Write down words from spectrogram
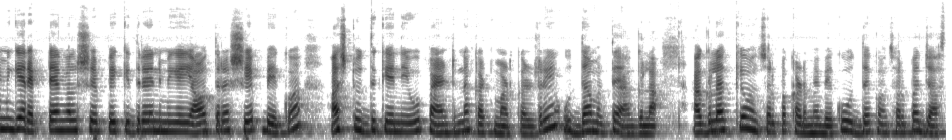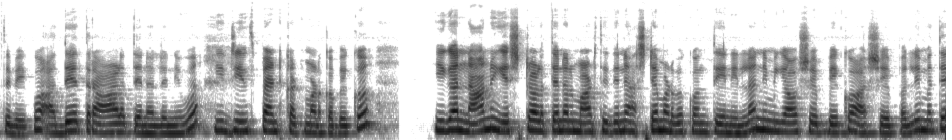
ನಿಮಗೆ ರೆಕ್ಟ್ಯಾಂಗಲ್ ಶೇಪ್ ಬೇಕಿದ್ದರೆ ನಿಮಗೆ ಯಾವ ಥರ ಶೇಪ್ ಬೇಕೋ ಅಷ್ಟು ಉದ್ದಕ್ಕೆ ನೀವು ಪ್ಯಾಂಟನ್ನು ಕಟ್ ಮಾಡ್ಕೊಳ್ರಿ. ಉದ್ದ ಮತ್ತು ಅಗಲ. ಅಗಲಕ್ಕೆ ಒಂದು ಸ್ವಲ್ಪ ಕಡಿಮೆ ಬೇಕು. ಉದ್ದಕ್ಕೆ ಒಂದು ಸ್ವಲ್ಪ ಜಾಸ್ತಿ ಬೇಕು. ಅದೇ ಥರ ಆಳತೆಯಲ್ಲಿ ನೀವು ಈ ಜೀನ್ಸ್ ಪ್ಯಾಂಟ್ ಕಟ್ ಮಾಡ್ಕೋಬೇಕು. ಈಗ ನಾನು ಎಷ್ಟು ಅಳತೆನಲ್ಲಿ ಮಾಡ್ತಿದ್ದೀನಿ ಅಷ್ಟೇ ಮಾಡಬೇಕು ಅಂತೇನಿಲ್ಲ. ನಿಮಗೆ ಯಾವ ಶೇಪ್ ಬೇಕೋ ಆ ಶೇಪಲ್ಲಿ ಮತ್ತು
